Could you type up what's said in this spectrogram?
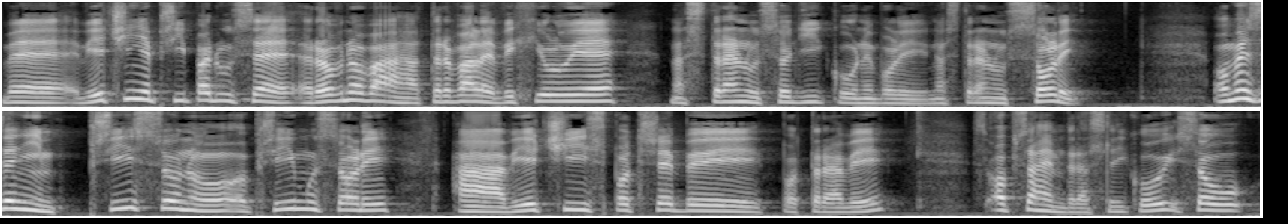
Ve většině případů se rovnováha trvale vychyluje na stranu sodíku neboli na stranu soli. Omezením přísunu příjmu soli a větší spotřeby potravy s obsahem draslíku jsou,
